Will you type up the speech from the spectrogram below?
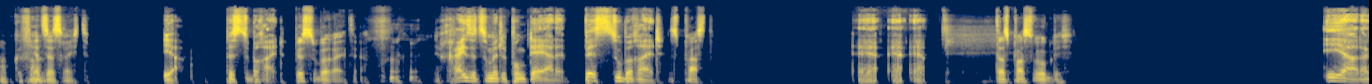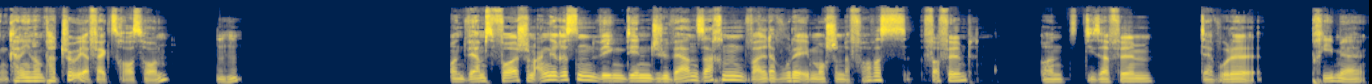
Abgefahren. Jetzt erst recht. Bist du bereit? Bist du bereit? Ja. Reise zum Mittelpunkt der Erde. Bist du bereit? Das passt. Ja, ja, ja. Das passt wirklich. Ja, dann kann ich noch ein paar Trivia-Facts raushauen. Mhm. Und wir haben es vorher schon angerissen wegen den Jules Verne-Sachen, weil da wurde eben auch schon davor was verfilmt. Und dieser Film, der wurde primär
